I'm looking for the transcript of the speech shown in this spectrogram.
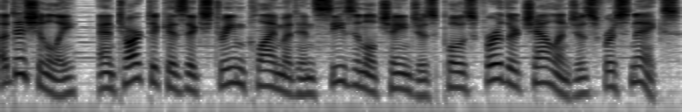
Additionally, Antarctica's extreme climate and seasonal changes pose further challenges for snakes.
